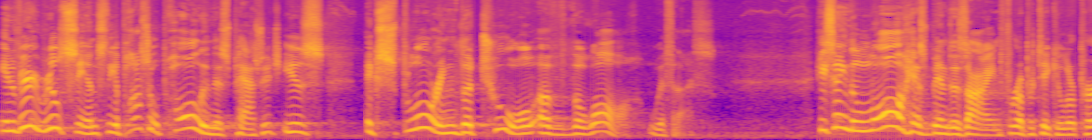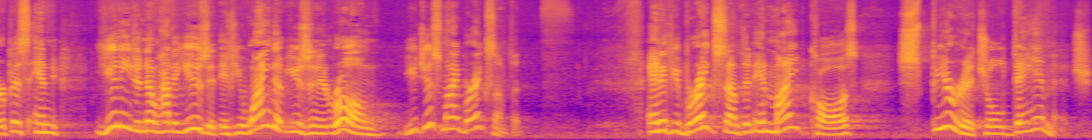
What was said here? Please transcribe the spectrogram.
In a very real sense, the Apostle Paul in this passage is exploring the tool of the law with us. He's saying the law has been designed for a particular purpose, and you need to know how to use it. If you wind up using it wrong, you just might break something. And if you break something, it might cause spiritual damage,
